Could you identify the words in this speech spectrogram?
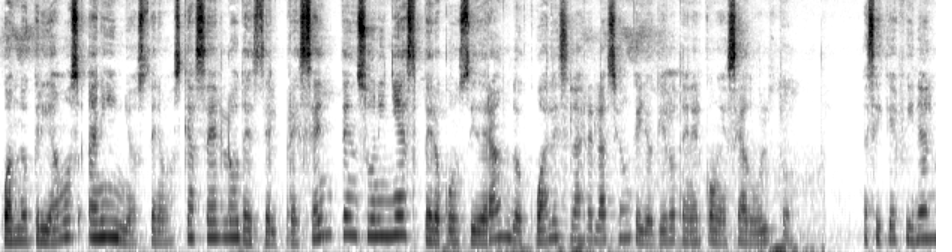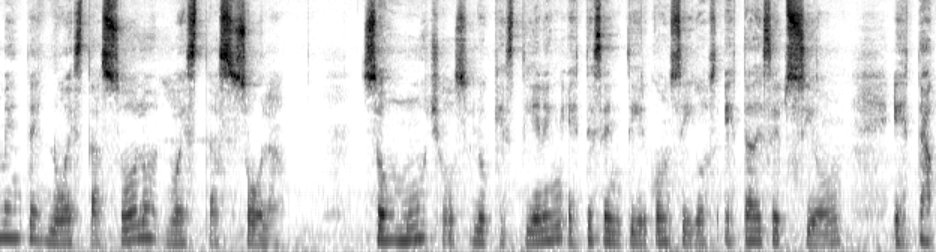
Cuando criamos a niños tenemos que hacerlo desde el presente en su niñez, pero considerando cuál es la relación que yo quiero tener con ese adulto. Así que finalmente no estás solo, no estás sola. Son muchos los que tienen este sentir consigo, esta decepción, esta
